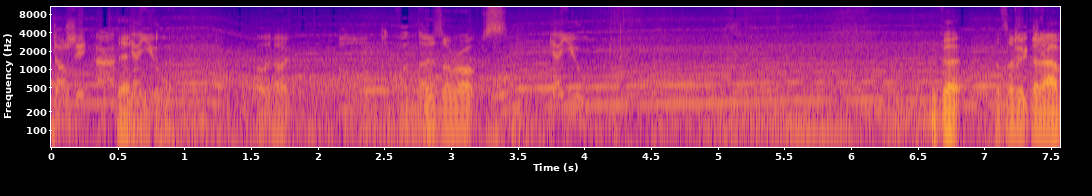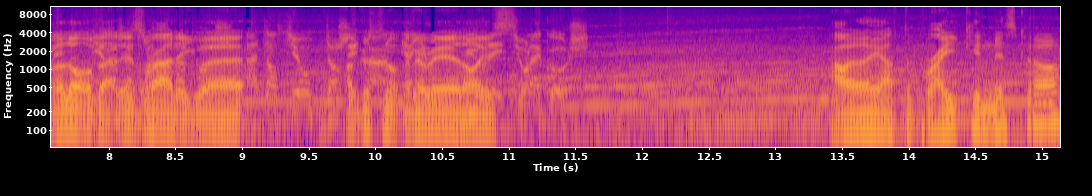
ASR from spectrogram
danger 1, caillou. Oh no. Oh, those are rocks. Caillou. Got, I think we're going to have a lot of that this rally where I'm just not going to realise how they have to brake in this car.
